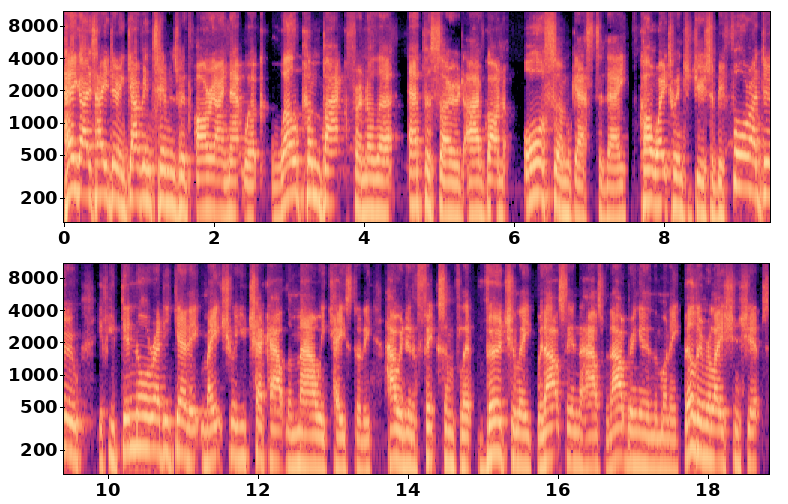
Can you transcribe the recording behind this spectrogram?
Hey guys, how you doing? Gavin Timms with REI Network. Welcome back for another episode. I've got an awesome guest today. Can't wait to introduce her. Before I do, if you didn't already get it, make sure you check out the Maui case study, how he did a fix and flip virtually without seeing the house, without bringing in the money, building relationships,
